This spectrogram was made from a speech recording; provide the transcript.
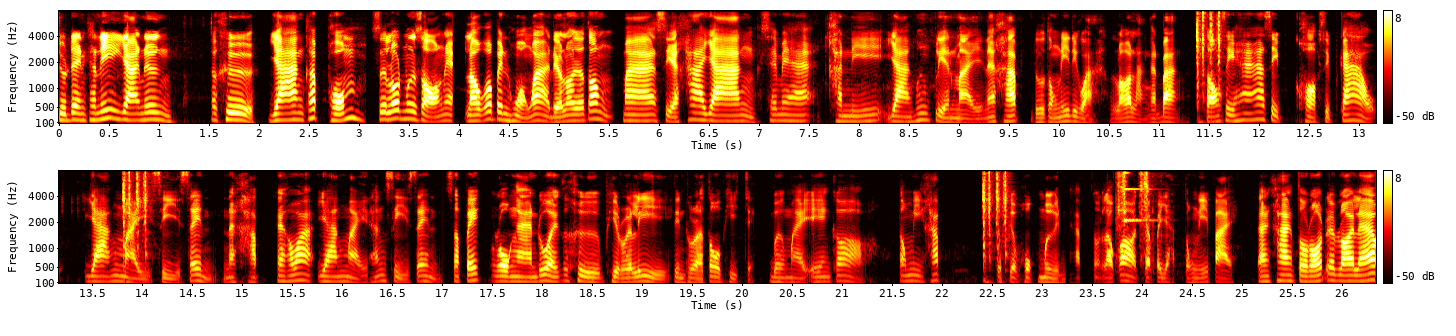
จุดเด่นคันนี้อีกอย่างหนึ่งก็คือยางครับผมซื้อรถมือสองเนี่ยเราก็เป็นห่วงว่าเดี๋ยวเราจะต้องมาเสียค่ายางใช่ไหมฮะ คันนี้ยางเพิ่งเปลี่ยนใหม่นะครับ ดูตรงนี้ดีกว่า ล้อหลังกันบ้าง 2 4 5 50 ขอบ 19 ยางใหม่ 4 เส้นนะครับใช้คำว่ายางใหม่ทั้ง 4 เส้น สเปคโรงงานด้วยก็คือ Pirelli Cinturato P7 เบอร์ใหม่เองก็ต้องมีครับเกือบเกือบหกหมื่นครับเราก็จะประหยัดตรงนี้ไป ด้านข้างตัวรถเรียบร้อยแล้ว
